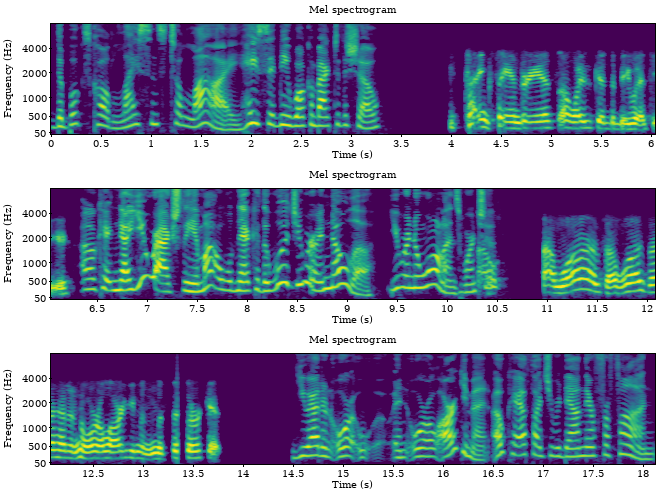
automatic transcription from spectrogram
The book's called License to Lie. Hey, Sidney, welcome back to the show. Thanks, Andrea. It's always good to be with you. Okay, now you were actually in my old neck of the woods. You were in NOLA. You were in New Orleans, weren't you? Oh. I was. I was. I had an oral argument in the Fifth Circuit. You had an oral an oral argument. Okay, I thought you were down there for fun.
